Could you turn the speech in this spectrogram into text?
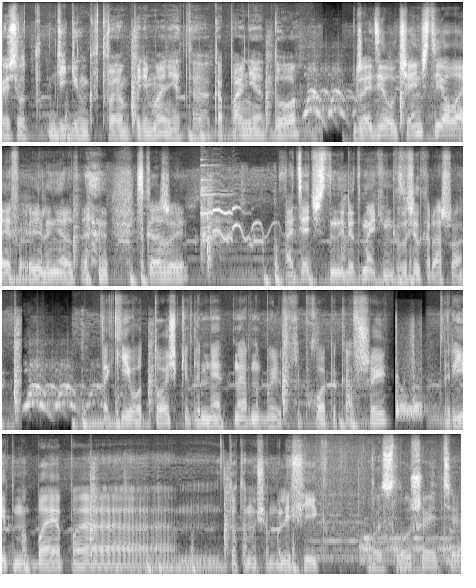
То есть вот диггинг в твоем понимании это копание до... Джей Дил, changed your life или нет? Скажи. Отечественный битмейкинг звучит хорошо. Такие вот точки для меня это, наверное, были в хип-хопе ковши, ритмы, бэпы, кто там еще, малефик. Вы слушаете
